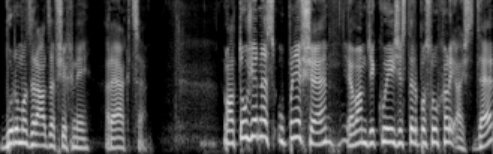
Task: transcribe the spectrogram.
Budu moc rád za všechny reakce. No a to už je dnes úplně vše. Já vám děkuji, že jste poslouchali až zde.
